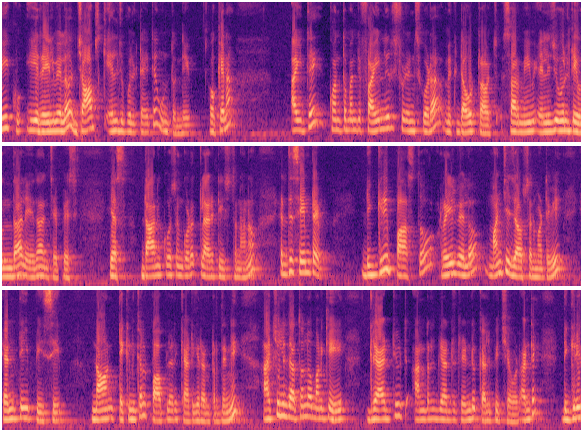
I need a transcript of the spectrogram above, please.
మీకు ఈ రైల్వేలో జాబ్స్కి ఎలిజిబిలిటీ అయితే ఉంటుంది. ఓకేనా అయితే కొంతమంది ఫైనల్ ఇయర్ స్టూడెంట్స్ కూడా మీకు డౌట్ రావచ్చు. సార్ మేము ఎలిజిబిలిటీ ఉందా లేదా? అని చెప్పేసి. ఎస్ దానికోసం కూడా క్లారిటీ ఇస్తున్నాను. At the same time degree పాస్తో రైల్వేలో మంచి జాబ్స్ అనమాట ఇవి. NTPC non technical popular category అంటారు దీన్ని. యాక్చువల్లీ గతంలో మనకి గ్రాడ్యుయేట్ అండర్ గ్రాడ్యుయేట్ రెండు కలిపిచ్చేవాడు అంటే డిగ్రీ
